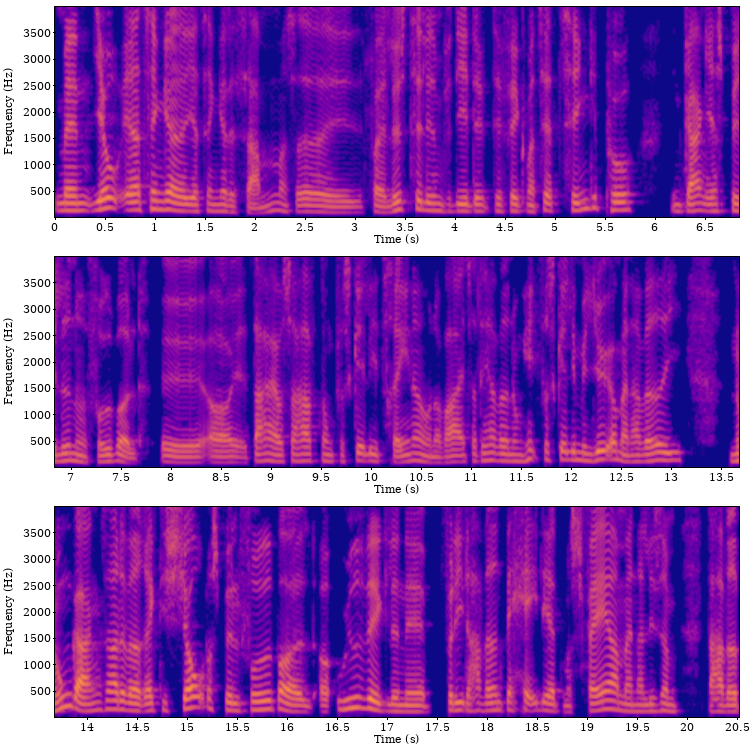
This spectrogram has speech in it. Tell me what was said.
men jo, jeg tænker, jeg tænker det samme, og så øh, får jeg lyst til, ligesom, fordi det, det fik mig til at tænke på, en gang jeg spillede noget fodbold, øh, og øh, der har jeg jo så haft nogle forskellige trænere undervejs, og det har været nogle helt forskellige miljøer, man har været i. Nogle gange så har det været rigtig sjovt at spille fodbold og udviklende, fordi der har været en behagelig atmosfære, man har ligesom, der har været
